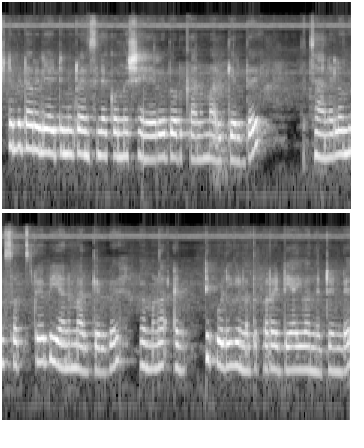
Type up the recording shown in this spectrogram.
ഇഷ്ടപ്പെട്ട റിലേറ്റീവ് ഫ്രണ്ട്സിനൊക്കെ ഒന്ന് ഷെയർ ചെയ്ത് കൊടുക്കാനും മറക്കരുത്. ചാനലൊന്ന് സബ്സ്ക്രൈബ് ചെയ്യാനും മറക്കരുത്. അപ്പോൾ നമ്മൾ അടിപൊളി കിണ്ണത്തപ്പം റെഡിയായി വന്നിട്ടുണ്ട്.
